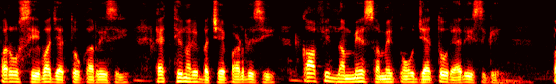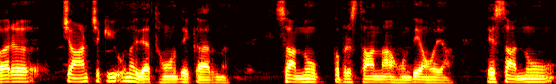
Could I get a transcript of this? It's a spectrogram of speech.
ਪਰ ਉਹ ਸੇਵਾ ਜੈਤੋ ਕਰ ਰਹੇ ਸੀ, ਇੱਥੇ ਉਹਨਾਂ ਦੇ ਬੱਚੇ ਪੜ੍ਹਦੇ ਸੀ, ਕਾਫੀ ਲੰਮੇ ਸਮੇਂ ਤੋਂ ਉਹ ਜੈਤੋ ਰਹਿ ਰਹੇ ਸੀਗੇ ਪਰ ਚਾਣਚਕੀ ਉਹਨਾਂ ਦੀ ਡੈਥ ਹੋਣ ਦੇ ਕਾਰਨ ਸਾਨੂੰ ਕਬਰਸਤਾਨ ਨਾ ਹੁੰਦਿਆਂ ਹੋਇਆ ਤੇ ਸਾਨੂੰ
